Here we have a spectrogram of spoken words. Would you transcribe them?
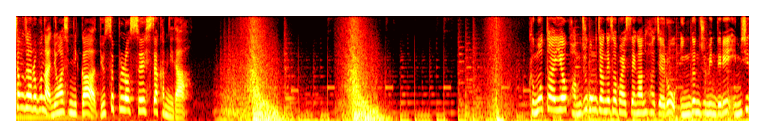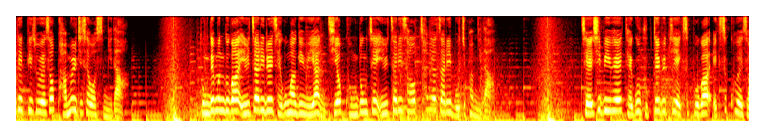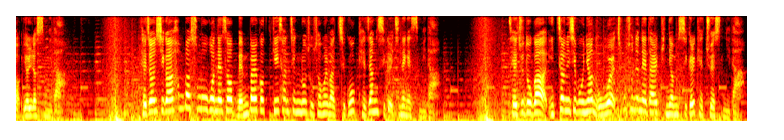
시청자 여러분 안녕하십니까? 뉴스 플러스 시작합니다. 금호타이어 광주 공장에서 발생한 화재로 인근 주민들이 임시 대피소에서 밤을 지새웠습니다. 동대문구가 일자리를 제공하기 위한 지역 공동체 일자리 사업 참여자를 모집합니다. 제12회 대구 국제뷰티 엑스포가 엑스코에서 열렸습니다. 대전시가 한바수목원에서 맨발 걷기 산책로 조성을 마치고 개장식을 진행했습니다. 제주도가 2025년 5월 청소년의 달 기념식을 개최했습니다.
